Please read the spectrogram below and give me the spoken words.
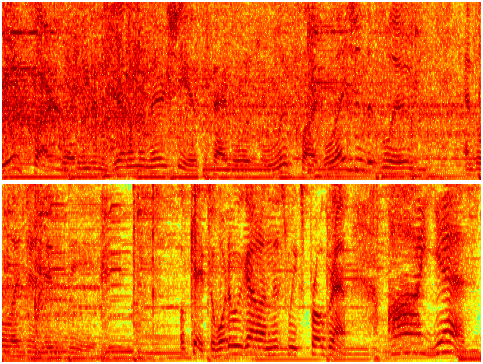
Liv Clark, ladies and gentlemen, there she is, the fabulous Liv Clark, legend of Liv, and a legend indeed. Okay, so what do we got on this week's program? Ah, yes,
